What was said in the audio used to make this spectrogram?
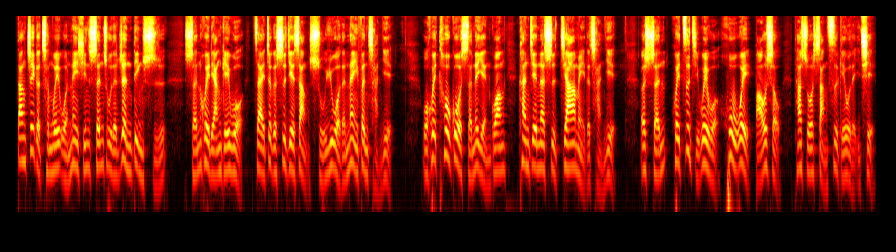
当这个成为我内心深处的认定时，神会量给我。在这个世界上属于我的那一份产业，我会透过神的眼光看见那是佳美的产业，而神会自己为我护卫保守他所赏赐给我的一切。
